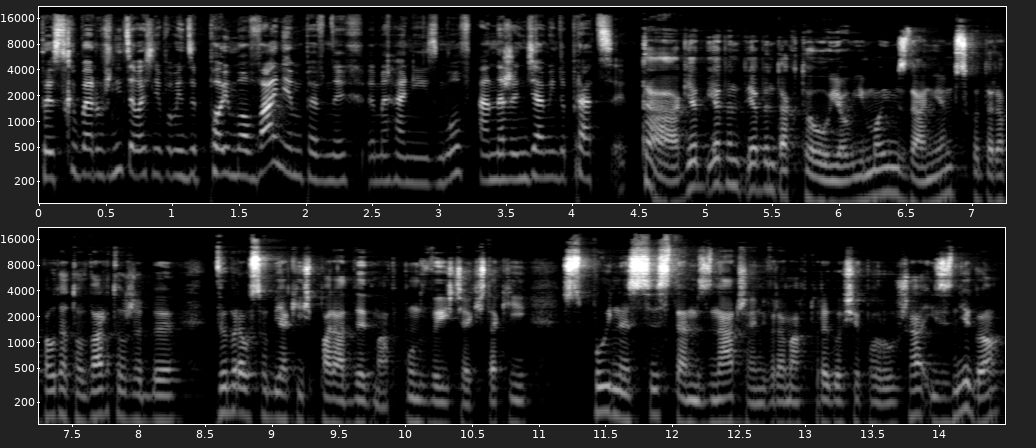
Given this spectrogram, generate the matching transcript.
To jest chyba różnica właśnie pomiędzy pojmowaniem pewnych mechanizmów, a narzędziami do pracy. Tak, ja, ja, bym, ja bym tak to ujął i moim zdaniem psychoterapeuta to warto, żeby wybrał sobie jakiś paradygmat, punkt wyjścia, jakiś taki spójny system znaczeń, w ramach którego się porusza i z niego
